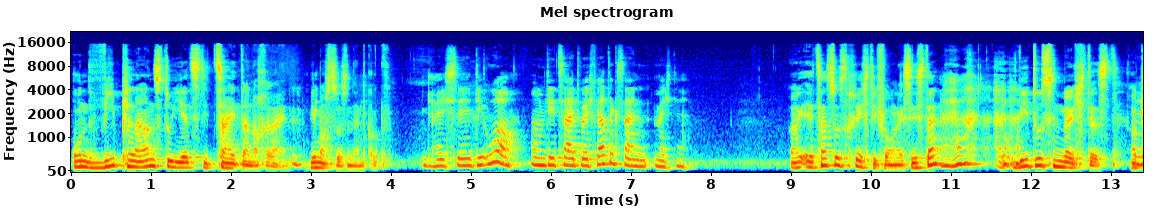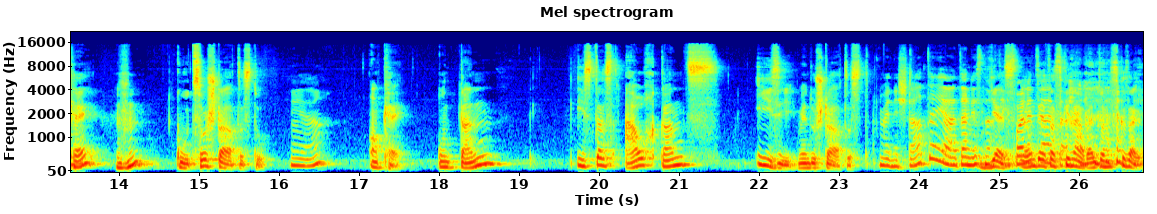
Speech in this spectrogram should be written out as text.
Und wie planst du jetzt die Zeit da noch rein? Wie machst du das in deinem Kopf? Ja, ich sehe die Uhr um die Zeit, wo ich fertig sein möchte. Jetzt hast du es richtig vorne, siehst du? Wie du es möchtest. Okay? Mhm. Gut, so startest du. Ja. Okay. Und dann ist das auch ganz easy, wenn du startest. Wenn ich starte, ja, dann ist noch die Yes, volle und Zeit das da. genau, weil du hast gesagt,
